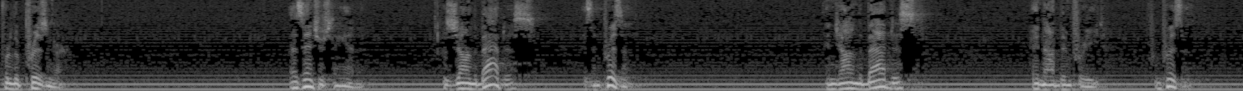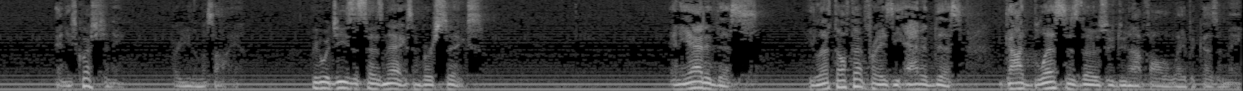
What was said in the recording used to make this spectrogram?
for the prisoner. That's interesting, isn't it? Because John the Baptist is in prison. And John the Baptist had not been freed from prison. And he's questioning, Are you the Messiah? Look at what Jesus says next in verse 6. And he added this. He left off that phrase, he added this God blesses those who do not fall away because of me.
